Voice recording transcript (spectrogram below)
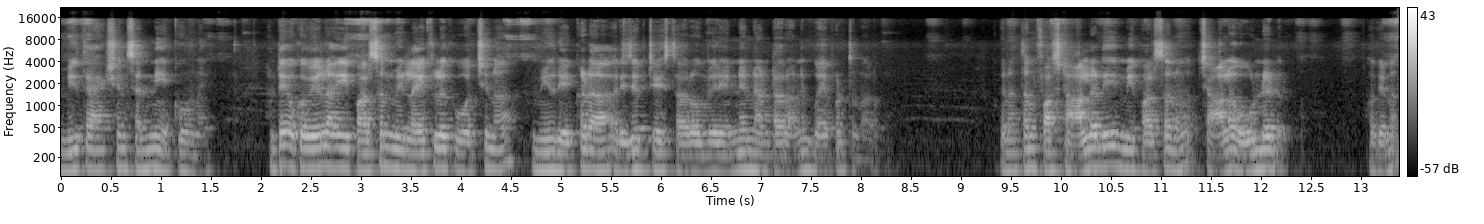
మిగతా యాక్షన్స్ అన్నీ ఎక్కువ ఉన్నాయి. అంటే ఒకవేళ ఈ పర్సన్ మీ లైఫ్లోకి వచ్చినా మీరు ఎక్కడ రిజెక్ట్ చేస్తారో మీరు ఎన్నెన్ని అంటారో అని భయపడుతున్నారు. ఓకేనా? తను ఫస్ట్ ఆల్రెడీ మీ పర్సన్ చాలా ఓండెడ్ ఓకేనా?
